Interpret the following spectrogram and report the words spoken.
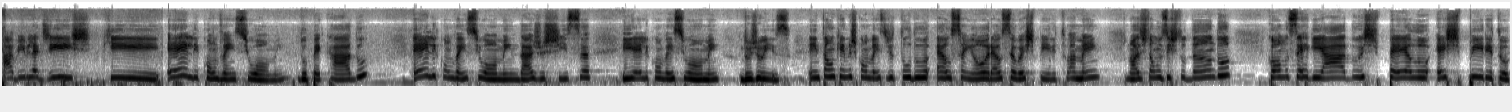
A Bíblia diz que Ele convence o homem do pecado, Ele convence o homem da justiça e Ele convence o homem do juízo. Então, quem nos convence de tudo é o Senhor, é o Seu Espírito, amém? Nós estamos estudando como ser guiados pelo Espírito.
